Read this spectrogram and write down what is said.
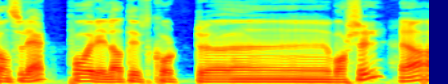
kansellert på relativt kort uh, varsel. Ja.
